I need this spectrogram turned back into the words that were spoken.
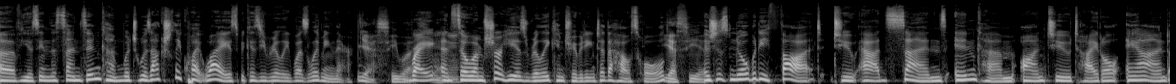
of using the son's income, which was actually quite wise because he really was living there. Yes, he was. Right. And so I'm sure he is really contributing to the household. Yes, he is. It's just nobody thought to add son's income onto title and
